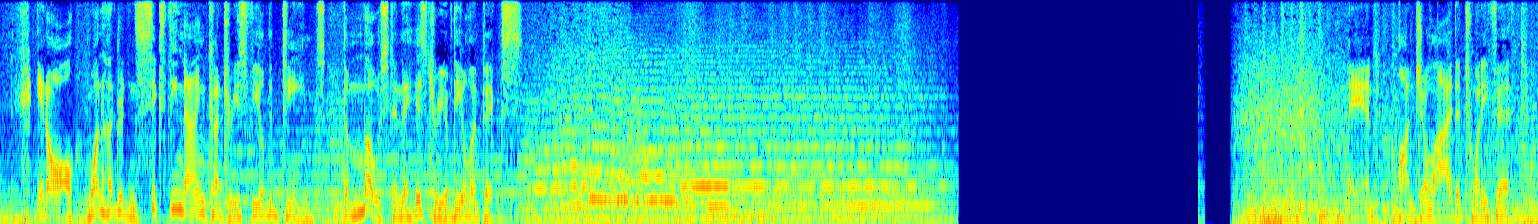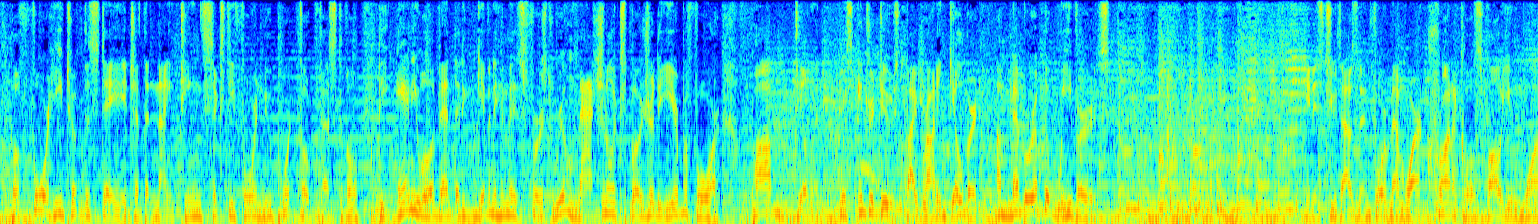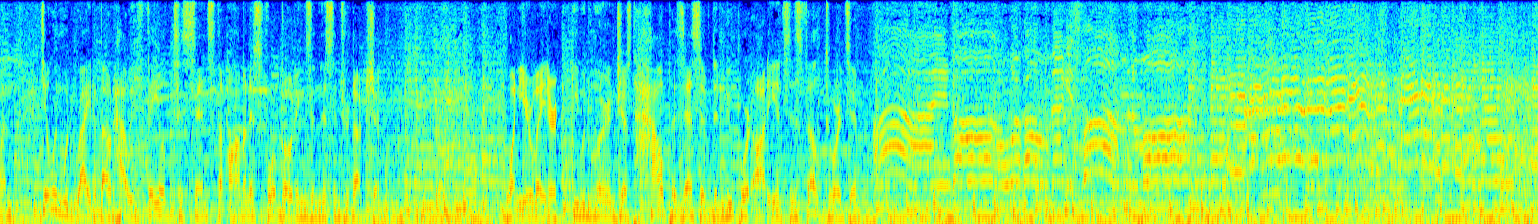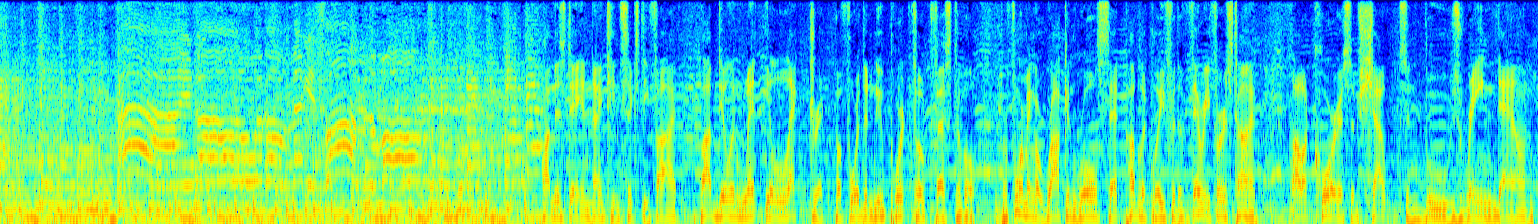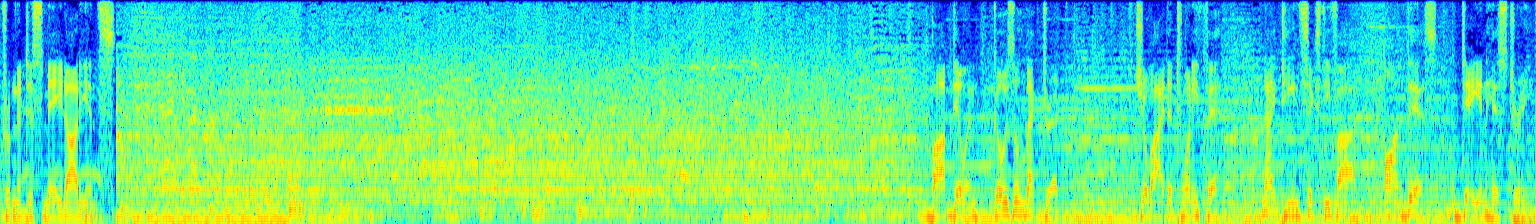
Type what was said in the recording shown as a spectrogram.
In all, 169 countries fielded teams, the most in the history of the Olympics. And on July the 25th, before he took the stage at the 1964 Newport Folk Festival, the annual event that had given him his first real national exposure the year before, Bob Dylan was introduced by Ronnie Gilbert, a member of the Weavers. In his 2004 memoir, Chronicles Volume 1, Dylan would write about how he failed to sense the ominous forebodings in this introduction. One year later, he would learn just how possessive the Newport audiences felt towards him. On this day in 1965, Bob Dylan went electric before the Newport Folk Festival, performing a rock and roll set publicly for the very first time, while a chorus of shouts and boos rained down from the dismayed audience. Bob Dylan goes electric. July the 25th, 1965, on this day in history.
